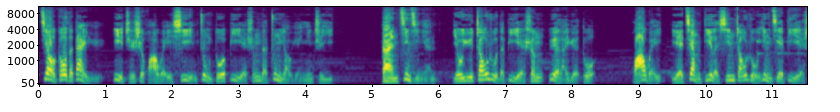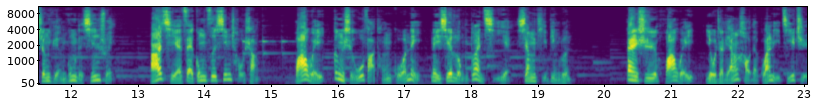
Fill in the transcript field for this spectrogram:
较高的待遇一直是华为吸引众多毕业生的重要原因之一，但近几年由于招入的毕业生越来越多，华为也降低了新招入应届毕业生员工的薪水，而且在工资薪酬上，华为更是无法同国内那些垄断企业相提并论。但是华为有着良好的管理机制，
